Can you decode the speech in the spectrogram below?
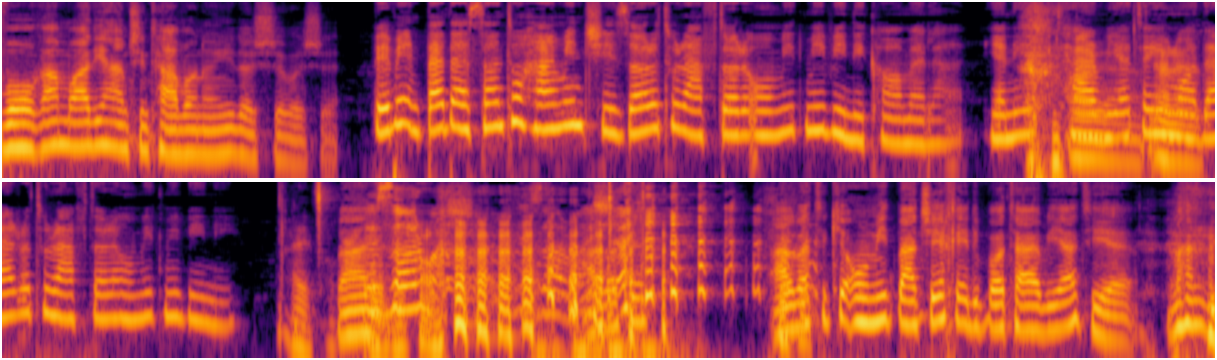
واقعا باید یه همچین توانایی داشته باشه. ببین بعد اصلا تو همین چیزا رو تو رفتار امید می‌بینی کاملا. یعنی تربیت این مادر رو تو رفتار امید می‌بینی. هزار ماشه هزار ماشه البته که امید بچه خیلی با تربیتیه من بی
